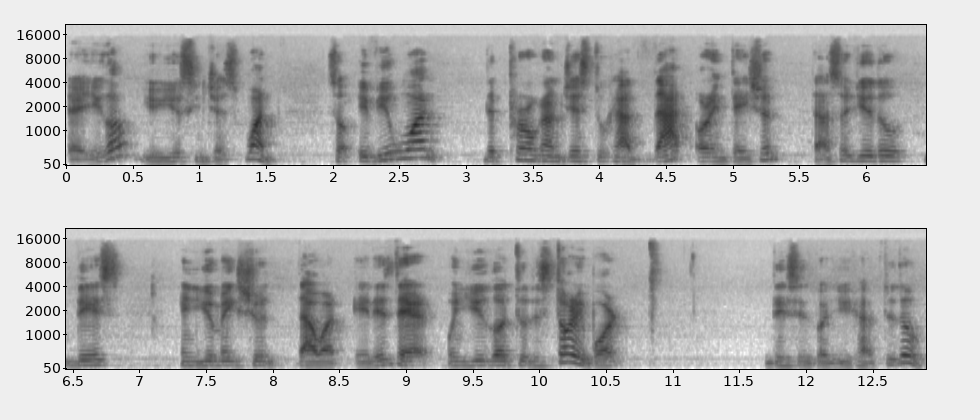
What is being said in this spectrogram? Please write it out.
There you go, you're using just one. So if you want the program just to have that orientation, that's what you do. This and you make sure that one it is there when you go to the storyboard this is what you have to do.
